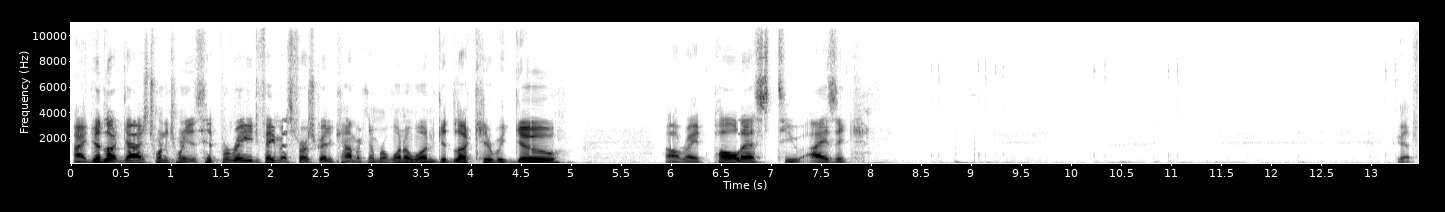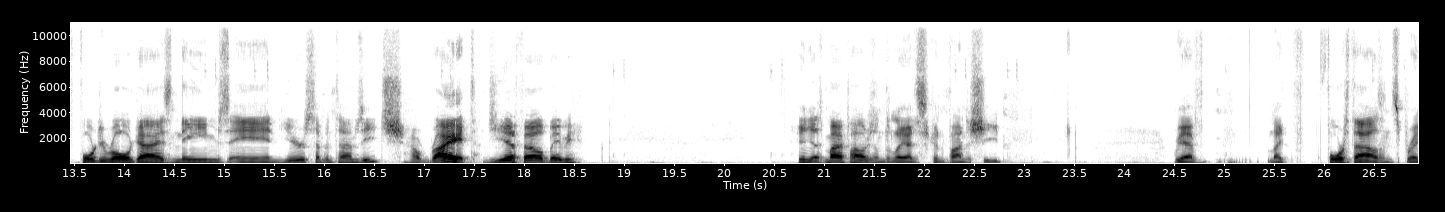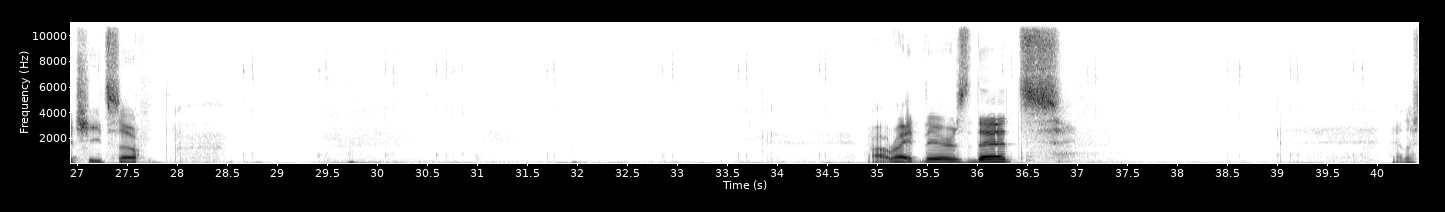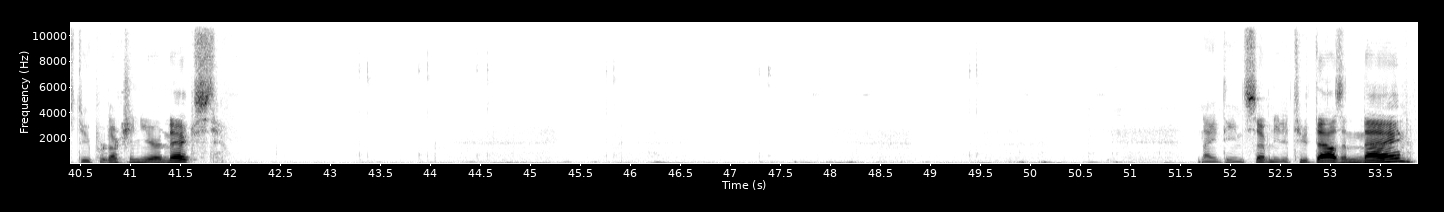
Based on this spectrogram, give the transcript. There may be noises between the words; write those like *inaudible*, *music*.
All right, good luck, guys. 2020 is Hit Parade, famous first graded comic number 101. Good luck. Here we go. All right, Paul S. to Isaac. We got 40 roll guys, names and years, seven times each. All right, GFL, baby. Again, yes, my apologies on delay. I just couldn't find the sheet. We have like 4,000 spreadsheets, so. All right, there's that. And let's do production year next. Nineteen seventy to two thousand nine.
